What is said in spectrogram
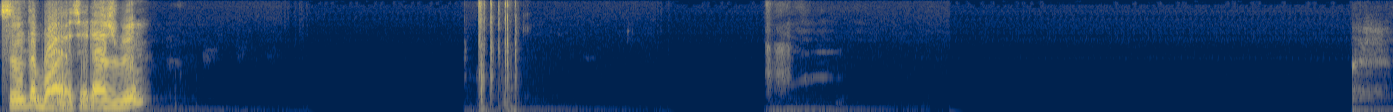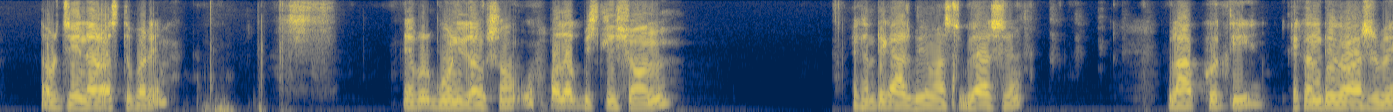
সিন্স দ্য বয়েস এটা আসবে তারপর জেনার আসতে পারে এরপর গণিতাংশ, উৎপাদক বিশ্লেষণ। এখান থেকে আসবে মাস্ট বি আসে। লাভ ক্ষতি, এখান থেকেও আসবে।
